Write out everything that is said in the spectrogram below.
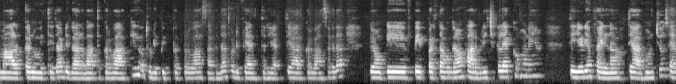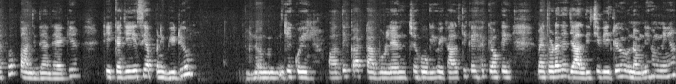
ਮਾਲਕ ਨੂੰ ਇੱਥੇ ਤੁਹਾਡੀ ਗੱਲਬਾਤ ਕਰਵਾ ਕੇ ਉਹ ਤੁਹਾਡੇ ਪੇਪਰ ਭਰਵਾ ਸਕਦਾ, ਤੁਹਾਡੀ ਫਾਈਲ ਤਿਆ- ਤਿਆਰ ਕਰਵਾ ਸਕਦਾ, ਕਿਉਂਕਿ ਪੇਪਰ ਤਾਂ ਗਾਂ ਫਰਵਰੀ ਚ ਕਲੈਕ ਹੋਣੇ ਆ ਤੇ ਜਿਹੜੀਆਂ ਫਾਈਲਾਂ ਤਿਆਰ ਹੋਣ ਚ ਉਹ ਸਿਰਫ 5 ਦਿਨ ਰਹਿ ਗਏ ਆ। ਠੀਕ ਹੈ ਜੀ, ਅਸੀਂ ਆਪਣੀ ਵੀਡੀਓ ਜੇ ਕੋਈ ਵਾਧੇ ਘਾਟਾ ਬੋਲਣ ਚ ਹੋ ਗਈ ਹੋਈ ਗਲਤੀ ਕਹੀ ਹੈ ਕਿਉਂਕਿ ਮੈਂ ਥੋੜਾ ਜਿਹਾ ਜਲਦੀ ਚ ਵੀਡੀਓ ਬਣਾਉਣੀ ਹੁੰਨੀ ਆ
